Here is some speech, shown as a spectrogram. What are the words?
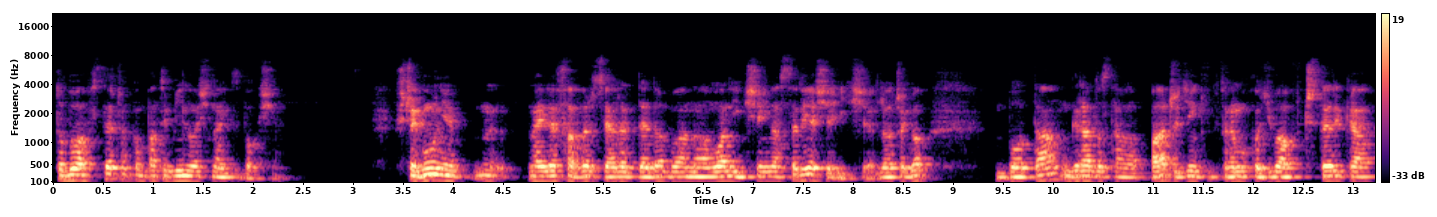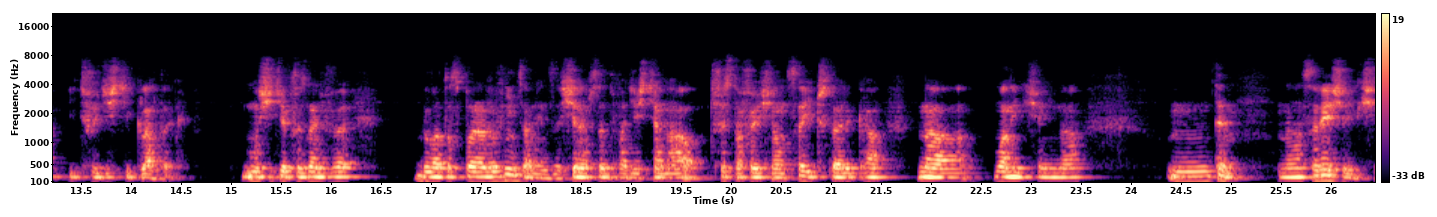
to była wsteczna kompatybilność na Xboxie. Szczególnie najlepsza wersja Red Deada była na One X i na Seriesie X. Dlaczego? Bo tam gra dostała patch, dzięki któremu chodziła w 4K i 30 klatek. Musicie przyznać, że była to spora różnica między 720 na 360 i 4K na One X i na mm, tym, na Seriesie X,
